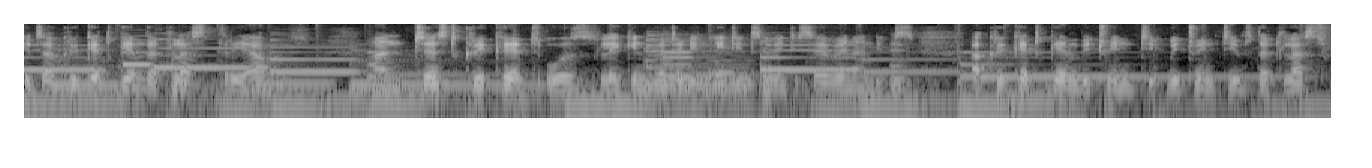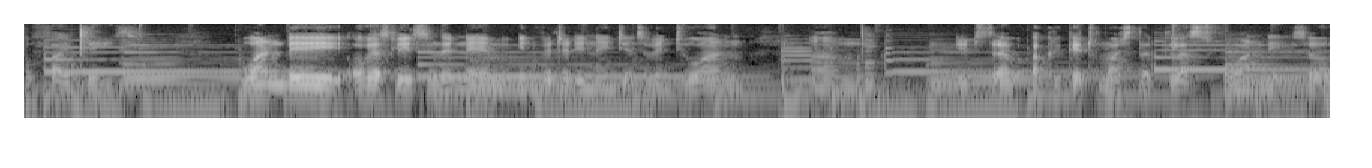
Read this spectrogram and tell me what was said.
it's a cricket game that lasts three hours. And test cricket was like invented in 1877 and it's a cricket game between te- between teams that lasts for five days. One day obviously it's in the name invented in 1971 um, it's a, a cricket match that lasts for one day. So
